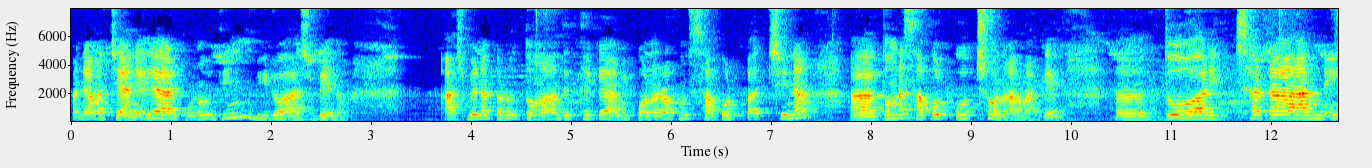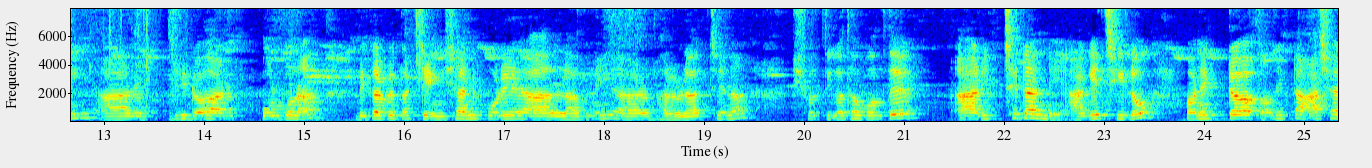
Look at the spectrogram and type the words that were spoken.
মানে আমার চ্যানেলে আর কোনো দিন ভিডিও আসবে না। আসবে না কারণ তোমাদের থেকে আমি কোনো রকম সাপোর্ট পাচ্ছি না তোমরা সাপোর্ট করছ না আমাকে। তো আর ইচ্ছাটা আর নেই, আর ভিডিও আর করব না। বেকার বেকার টেনশান করে আর লাভ নেই, আর ভালো লাগছে না। সত্যি কথা বলতে আর ইচ্ছেটা নেই। আগে ছিল অনেকটা অনেকটা আশা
